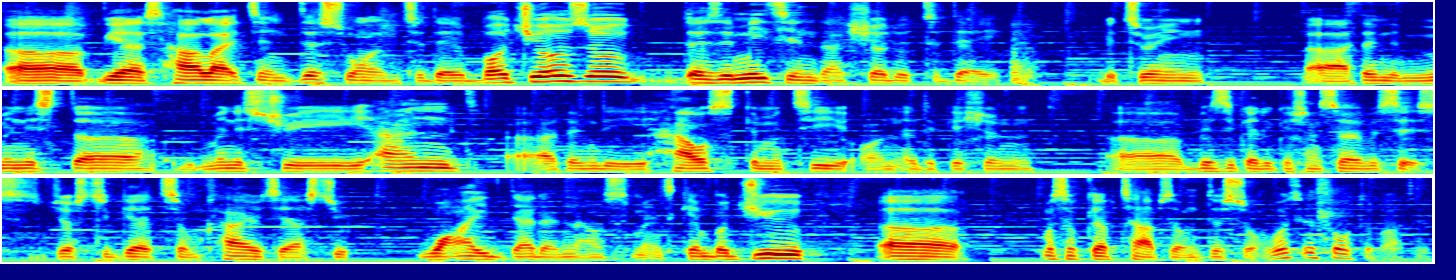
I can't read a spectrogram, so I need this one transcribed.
uh, yes, highlighting this one today. But you also, there's a meeting that's scheduled today between, uh, I think, the minister, the ministry, and uh, I think the House Committee on Education, uh, Basic Education Services, just to get some clarity as to why that announcement came. But you must have kept tabs on this one. What's your thought about it?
